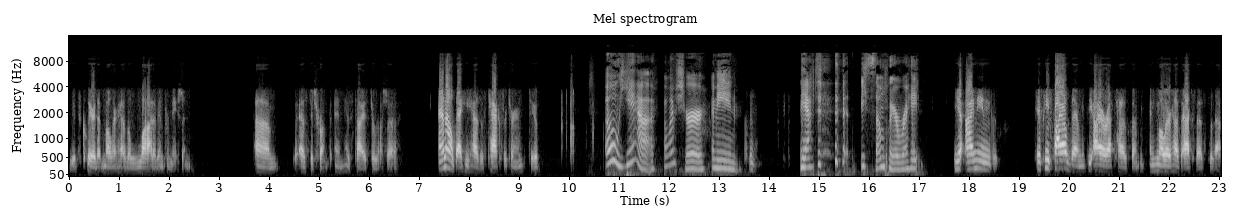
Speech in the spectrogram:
it's clear that Mueller has a lot of information um, as to Trump and his ties to Russia, and I'll bet he has his tax returns too. Oh yeah oh i'm sure i mean they have to be somewhere right Yeah, I mean, if he filed them, the IRS has them, and Mueller has access to that.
